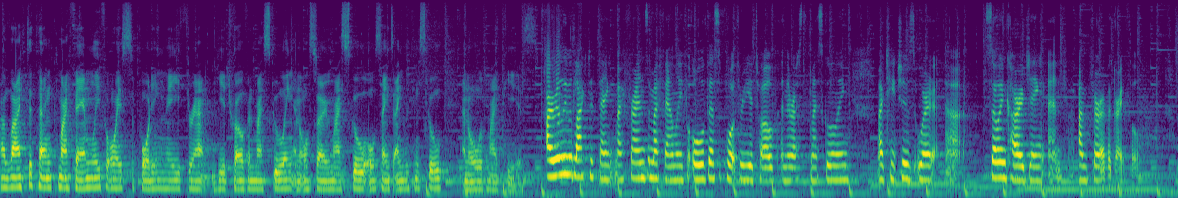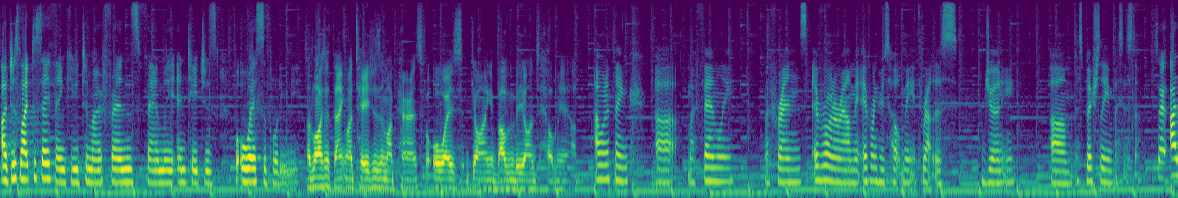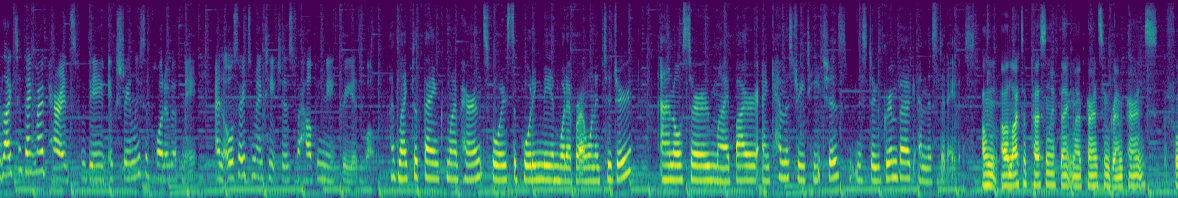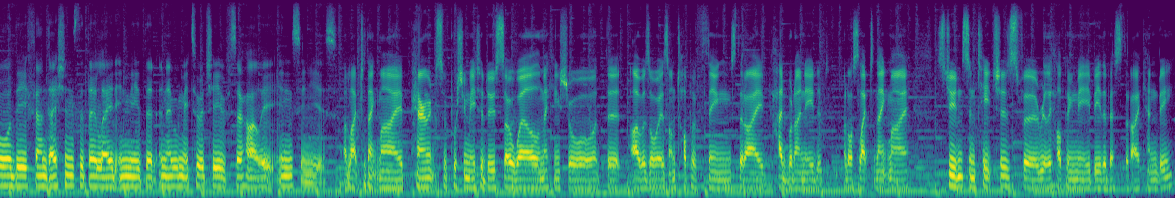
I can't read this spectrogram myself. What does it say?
I'd like to thank my family for always supporting me throughout Year 12 and my schooling and also my school, All Saints Anglican School, and all of my peers. I really would like to thank my friends and my family for all of their support through Year 12 and the rest of my schooling. My teachers were uh, so encouraging and I'm forever grateful. I'd just like to say thank you to my friends, family and teachers for always supporting me. I'd like to thank my teachers and my parents for always going above and beyond to help me out. I want to thank uh, my family, my friends, everyone around me, everyone who's helped me throughout this journey, um, especially my sister. So I'd like to thank my parents for being extremely supportive of me and also to my teachers for helping me through Year 12. I'd like to thank my parents for always supporting me in whatever I wanted to do and also my bio and chemistry teachers, Mr Grimberg and Mr Davis. Um, I would like to personally thank my parents and grandparents for the foundations that they laid in me that enabled me to achieve so highly in senior years. I'd like to thank my parents for pushing me to do so well and making sure that I was always on top of things, that I had what I needed. I'd also like to thank my students and teachers for really helping me be the best that I can be.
